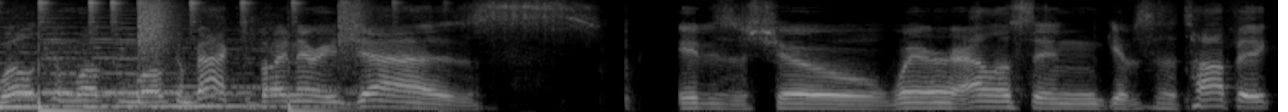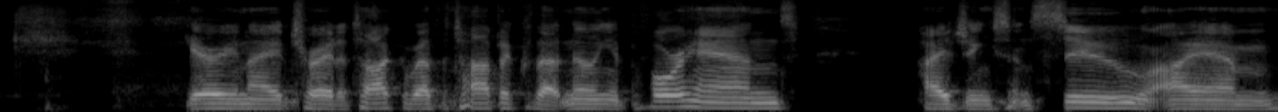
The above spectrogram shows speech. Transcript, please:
Welcome, welcome, welcome back to Binary Jazz. It is a show where Allison gives us a topic. Gary and I try to talk about the topic without knowing it beforehand. Hijinks ensue. I am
